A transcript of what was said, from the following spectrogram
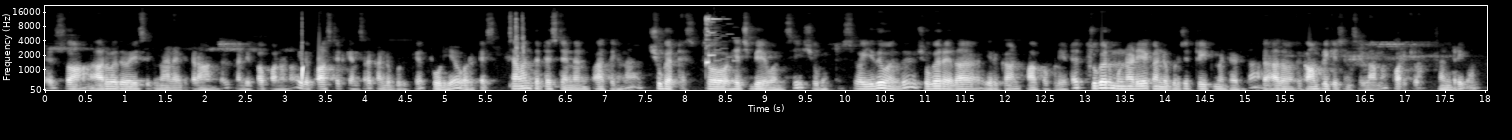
டெஸ்ட் ஸோ அறுபது வயசுக்கு மேலே இருக்கிற ஆண்கள் கண்டிப்பாக பண்ணணும். இது ப்ராஸ்டேட் கேன்சரை கண்டுபிடிக்கக்கூடிய ஒரு டெஸ்ட் செவன்த் டெஸ்ட் என்னன்னு பார்த்தீங்கன்னா sugar test so H B A one C sugar test so இது வந்து சுகர் ஏதாவது இருக்கான்னு பார்க்கக்கூடிய டெஸ்ட் சுகர் முன்னாடியே கண்டுபிடிச்சி ட்ரீட்மெண்ட் எடுத்தால் அதை வந்து காம்ப்ளிகேஷன்ஸ் இல்லாமல் குறைக்கலாம். நன்றி. வணக்கம்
